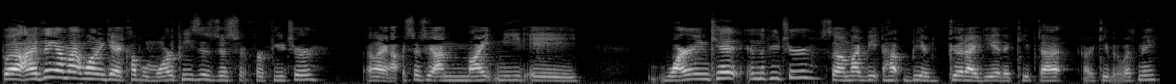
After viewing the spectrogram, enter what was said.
But I think I might want to get a couple more pieces just for, for future. Like, especially I might need a wiring kit in the future, so it might be be a good idea to keep that or keep it with me.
